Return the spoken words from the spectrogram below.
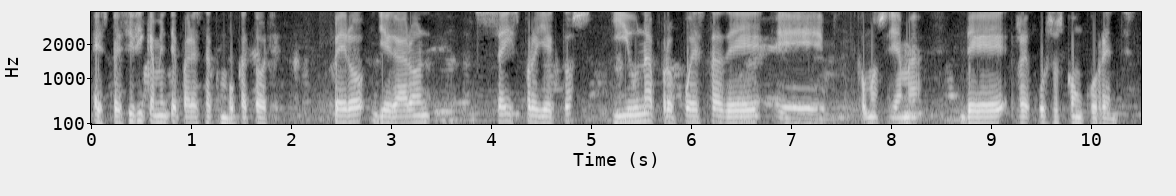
específicamente para esta convocatoria, pero llegaron seis proyectos y una propuesta de, eh, ¿cómo se llama?, de recursos concurrentes.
